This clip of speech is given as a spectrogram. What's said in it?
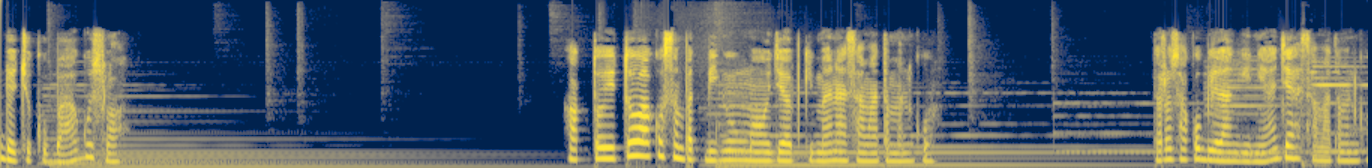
udah cukup bagus loh. Waktu itu aku sempat bingung mau jawab gimana sama temanku. Terus aku bilang gini aja sama temanku.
